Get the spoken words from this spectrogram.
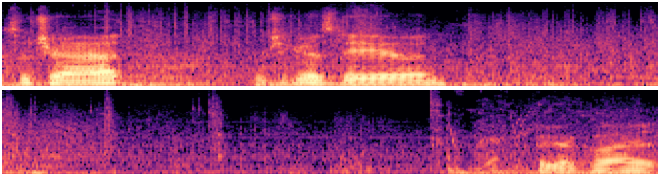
So chat, what you guys doing? I got quiet.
